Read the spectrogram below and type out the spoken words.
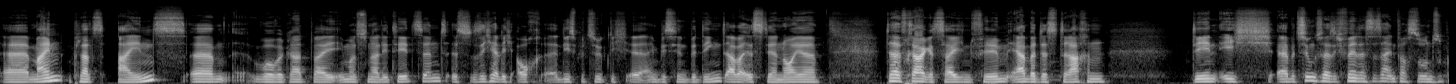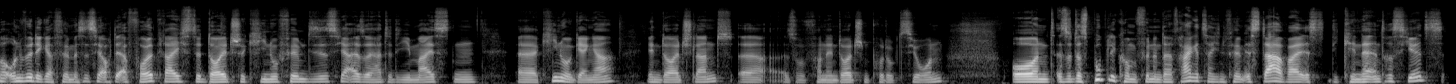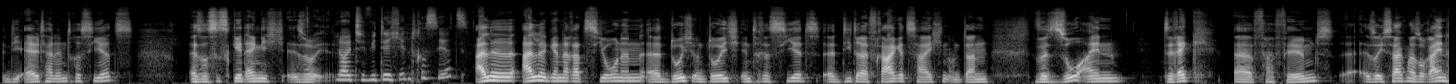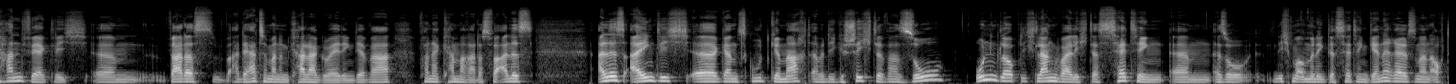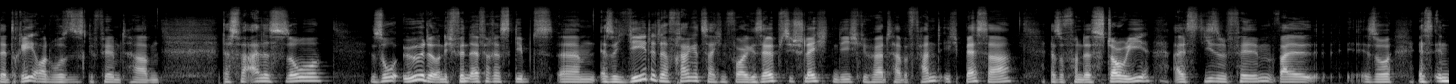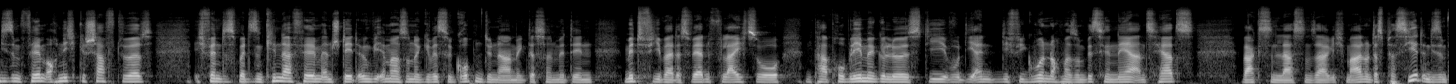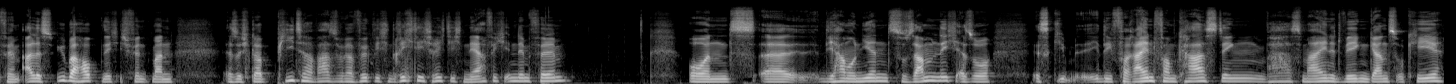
Äh, mein Platz 1, ähm, wo wir gerade bei Emotionalität sind, ist sicherlich auch äh, diesbezüglich äh, ein bisschen bedingt, aber ist der neue der Fragezeichen-Film Erbe des Drachen, den ich, äh, beziehungsweise ich finde, das ist einfach so ein super unwürdiger Film. Es ist ja auch der erfolgreichste deutsche Kinofilm dieses Jahr, also er hatte die meisten äh, Kinogänger in Deutschland, äh, also von den deutschen Produktionen. Und also das Publikum für einen Drei-Fragezeichen-Film ist da, weil es die Kinder interessiert, die Eltern interessiert. Also es geht eigentlich so. Leute wie dich interessiert? Alle, alle Generationen äh, durch und durch interessiert äh, die drei Fragezeichen und dann wird so ein Dreck äh, verfilmt. Also ich sag mal so rein handwerklich ähm, war das, der hatte man ein Color Grading, der war von der Kamera, das war alles, alles eigentlich äh, ganz gut gemacht, aber die Geschichte war so unglaublich langweilig. Das Setting, ähm, also nicht mal unbedingt das Setting generell, sondern auch der Drehort, wo sie es gefilmt haben, das war alles so so öde und ich finde einfach, es gibt, ähm, also jede der Fragezeichen-Folge, selbst die schlechten, die ich gehört habe, fand ich besser, also von der Story, als diesen Film, weil also es in diesem Film auch nicht geschafft wird. Ich finde, dass bei diesen Kinderfilmen entsteht irgendwie immer so eine gewisse Gruppendynamik, dass man mit denen mitfiebert. Es werden vielleicht so ein paar Probleme gelöst, die, wo die, die Figuren noch mal so ein bisschen näher ans Herz wachsen lassen, sage ich mal. Und das passiert in diesem Film alles überhaupt nicht. Ich finde, man, also ich glaube, Peter war sogar wirklich richtig, richtig nervig in dem Film. Und äh, die harmonieren zusammen nicht. Also es gibt die Verein vom Casting war es meinetwegen ganz okay.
